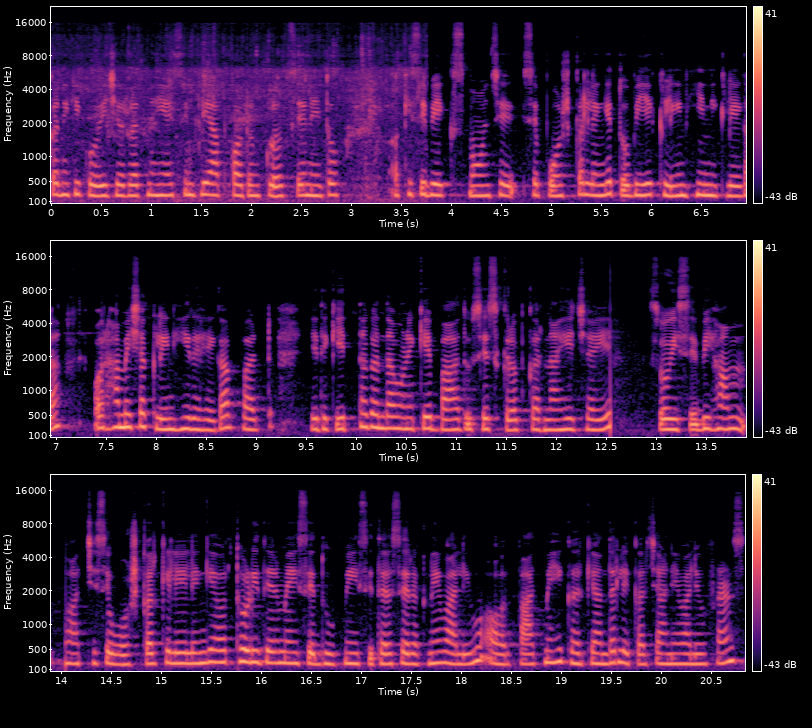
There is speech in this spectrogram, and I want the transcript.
करने की कोई ज़रूरत नहीं है। सिंपली आप कॉटन क्लॉथ से नहीं तो किसी भी एक स्पॉन्ज से इसे पोंछ कर लेंगे तो भी ये क्लीन ही निकलेगा और हमेशा क्लीन ही रहेगा। बट ये देखिए इतना गंदा होने के बाद उसे स्क्रब करना ही चाहिए। सो so, इसे भी हम अच्छे से वॉश करके ले लेंगे और थोड़ी देर में इसे धूप में इसी तरह से रखने वाली हूँ और बाद में ही घर के अंदर लेकर जाने वाली हूँ फ्रेंड्स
